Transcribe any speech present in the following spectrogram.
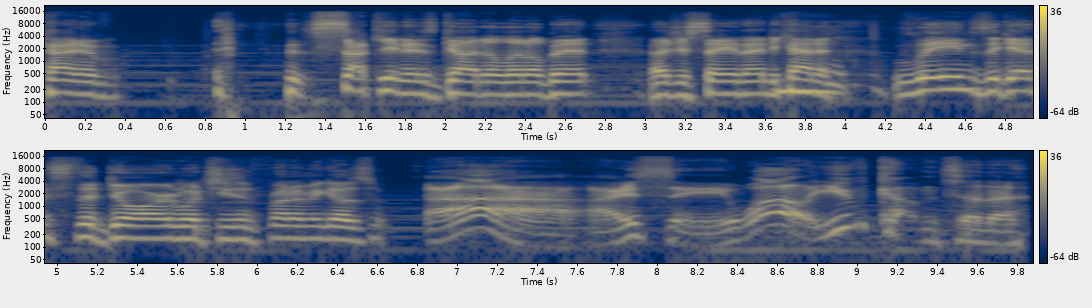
kind of sucking his gut a little bit as you're saying that. And he kind of leans against the door, and when she's in front of him, he goes, "Ah, I see. Well, you've come to the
